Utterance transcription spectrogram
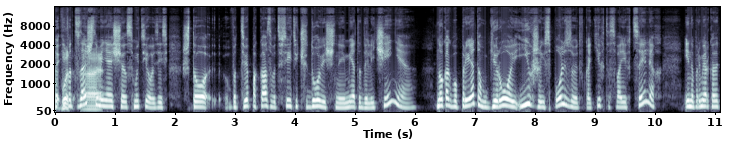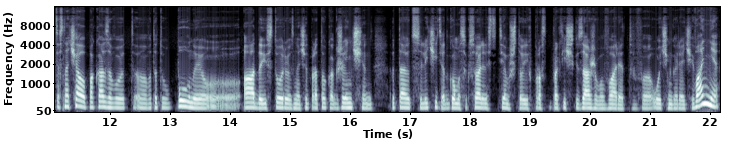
И вот, вот знаешь, а... что меня еще смутило здесь? Что вот тебе показывают все эти чудовищные методы лечения, но как бы при этом герои их же используют в каких-то своих целях. И, например, когда тебе сначала показывают э, вот эту полную э, ада историю, значит, про то, как женщин пытаются лечить от гомосексуальности тем, что их просто практически заживо варят в очень горячей ванне,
